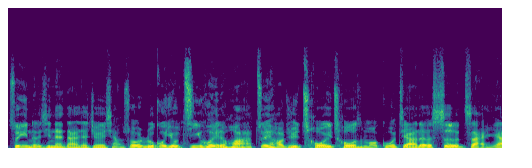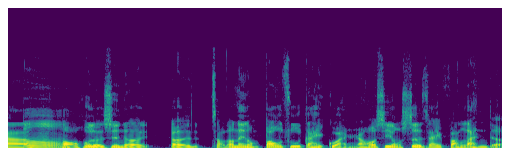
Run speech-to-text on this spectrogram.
所以呢，现在大家就会想说，如果有机会的话，最好去抽一抽什么国家的社宅呀，哦，或者是呢。呃，找到那种包租代管，然后是用社宅方案的，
